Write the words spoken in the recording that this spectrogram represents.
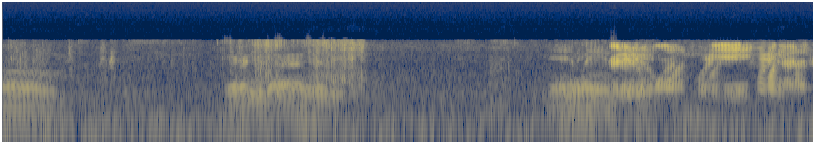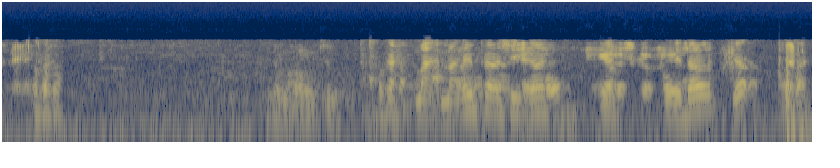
Um, record driving and lane. Zero one forty-eight twenty-nine. Okay. I'm home too. Okay, my my impound sheet done. Yeah, let's go. It done? Yep. Okay.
